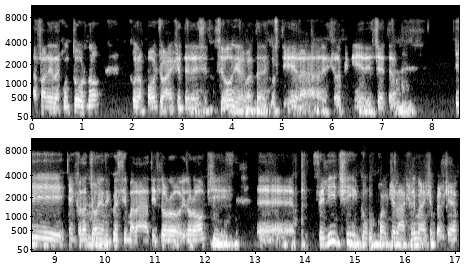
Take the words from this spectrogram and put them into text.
a fare da contorno con l'appoggio anche delle istituzioni, la Guardia Costiera, i Carabinieri, eccetera. E ecco la gioia di questi malati, i loro, i loro occhi eh, felici con qualche lacrima, anche perché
